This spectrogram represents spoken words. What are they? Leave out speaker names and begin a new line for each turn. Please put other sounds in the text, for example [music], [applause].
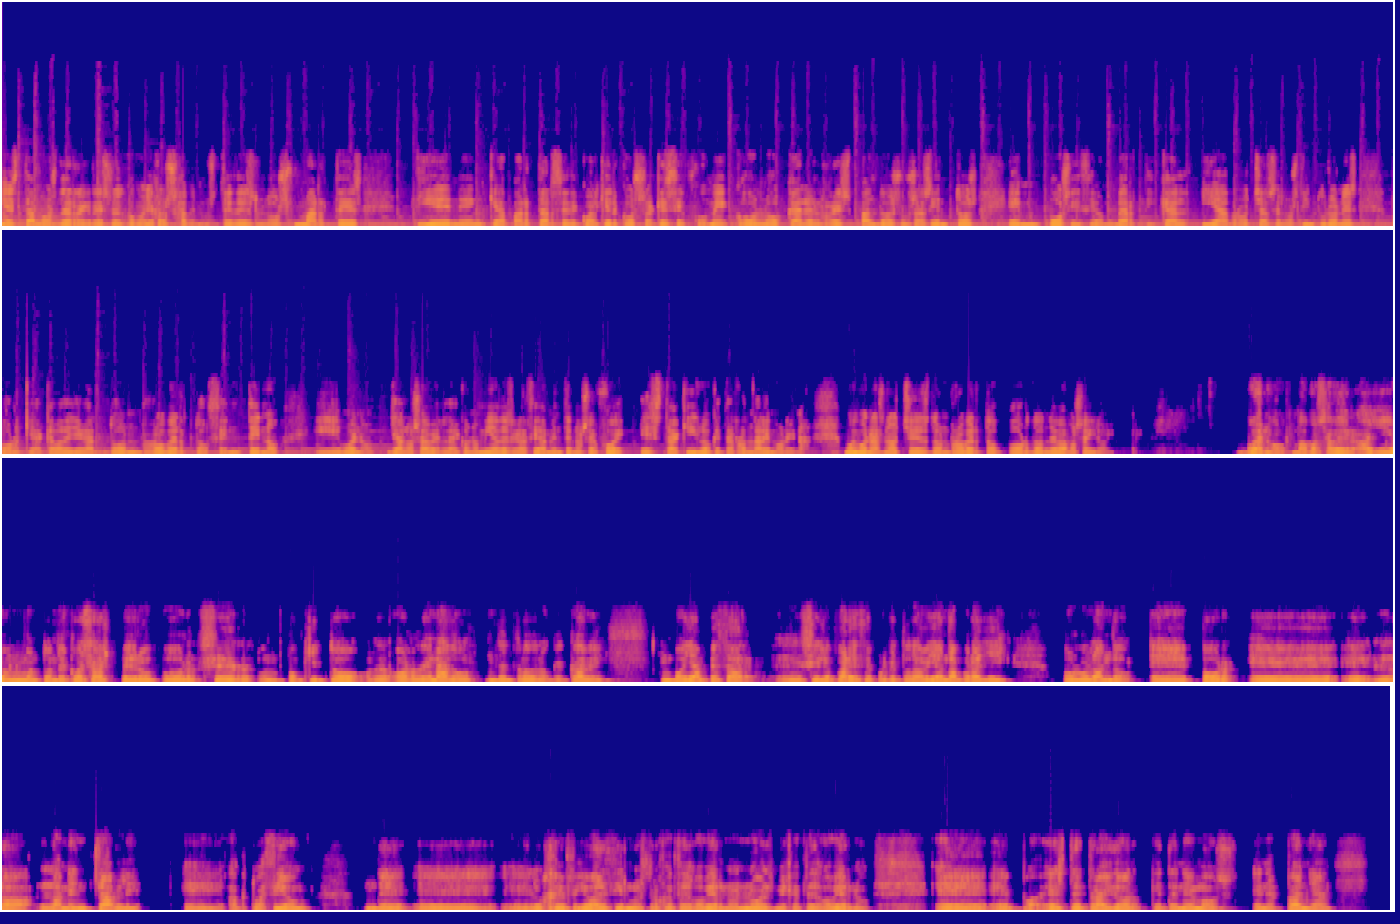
Y estamos de regreso y como ya lo saben ustedes, los martes tienen que apartarse de cualquier cosa que se fume, colocar el respaldo de sus asientos en posición vertical y abrocharse los cinturones porque acaba de llegar don Roberto Centeno y bueno, ya lo saben, la economía desgraciadamente no se fue, está aquí lo que te rondaré morena. Muy buenas noches, don Roberto, ¿por dónde vamos a ir hoy?
Bueno, vamos a ver, hay un montón de cosas, pero por ser un poquito eh, ordenado dentro de lo que cabe, voy a empezar, eh, si le parece, porque todavía anda por allí, pululando, eh, por la lamentable actuación de el jefe, iba a decir nuestro jefe de gobierno, no es mi jefe de gobierno, este traidor que tenemos en España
